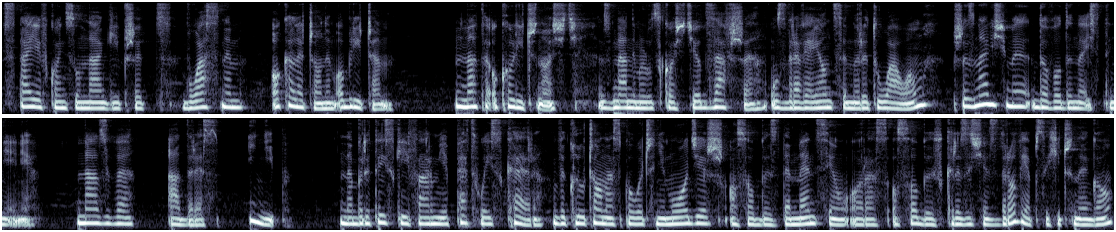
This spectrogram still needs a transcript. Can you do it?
staje w końcu nagi przed własnym, okaleczonym obliczem. Na tę okoliczność, znanym ludzkości od zawsze, uzdrawiającym rytuałom, przyznaliśmy dowody na istnienie. Nazwę, adres i NIP. Na brytyjskiej farmie Pathways Care wykluczona społecznie młodzież, osoby z demencją oraz osoby w kryzysie zdrowia psychicznego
